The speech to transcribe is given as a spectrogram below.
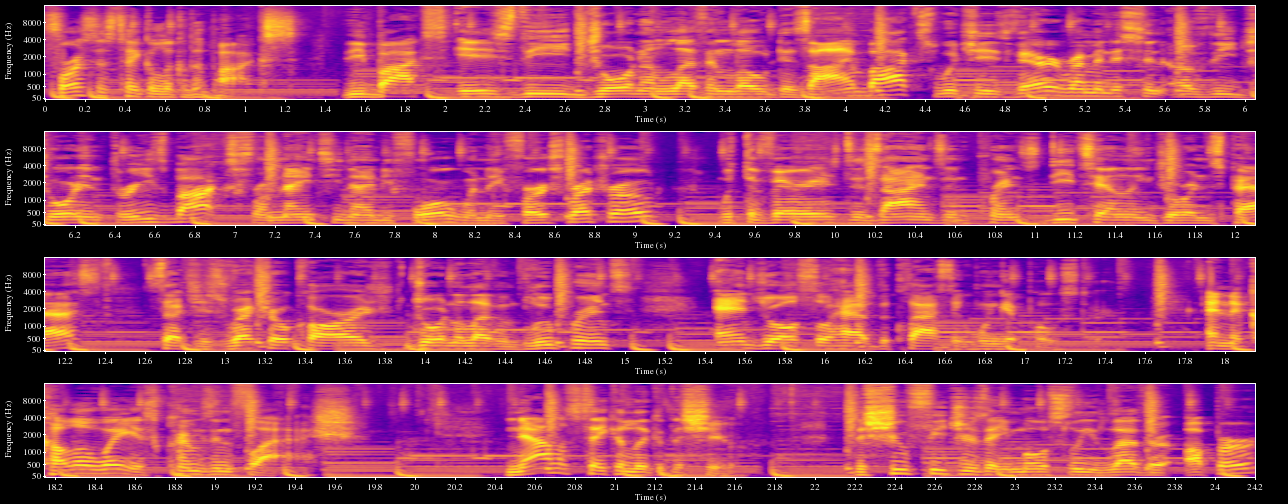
First, let's take a look at the box. The box is the Jordan 11 Low design box, which is very reminiscent of the Jordan 3s box from 1994 when they first retroed, with the various designs and prints detailing Jordan's past, such as retro cards, Jordan 11 blueprints, and you also have the classic Wing It poster and the colorway is Crimson Flash. Now let's take a look at the shoe. The shoe features a mostly leather upper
